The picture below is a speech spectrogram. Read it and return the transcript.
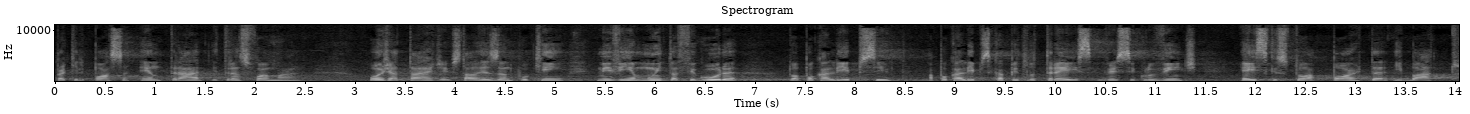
para que Ele possa entrar e transformar. Hoje à tarde, estava rezando um pouquinho, me vinha muito a figura do Apocalipse, Apocalipse capítulo 3, versículo 20: Eis que estou à porta e bato.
